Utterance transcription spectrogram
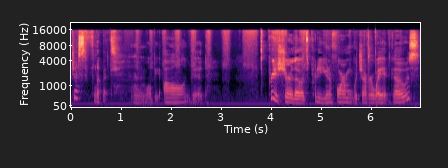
just flip it and we'll be all good. Pretty sure, though, it's pretty uniform whichever way it goes.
